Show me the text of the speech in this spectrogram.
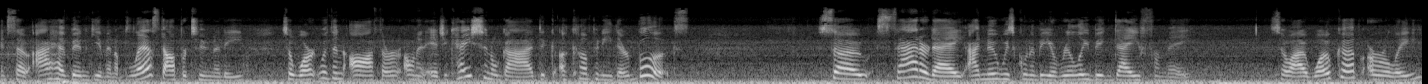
And so I have been given a blessed opportunity to work with an author on an educational guide to accompany their books. So Saturday, I knew was going to be a really big day for me. So I woke up early,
